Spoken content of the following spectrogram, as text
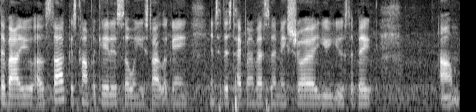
The value of stock is complicated, so when you start looking into this type of investment, make sure you use the big. Um,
